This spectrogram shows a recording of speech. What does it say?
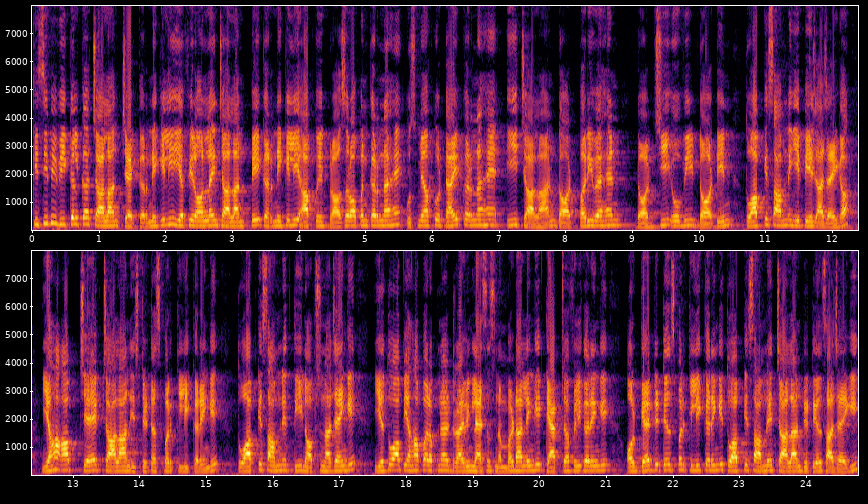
किसी भी व्हीकल का चालान चेक करने के लिए या फिर ऑनलाइन चालान पे करने के लिए आपको एक ब्राउज़र ओपन करना है। उसमें आपको टाइप करना है E challan dot Parivahan dot G O V dot in तो आपके सामने ये पेज आ जाएगा। यहाँ आप चेक चालान स्टेटस पर क्लिक करेंगे तो आपके सामने तीन ऑप्शन आ जाएँगे। ये तो आप यहाँ पर अपना ड्राइविंग लाइसेंस नंबर डालेंगे कैप्चा फिल करेंगे और गेट डिटेल्स पर क्लिक करेंगे तो आपके सामने चालान डिटेल्स आ जाएगी।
